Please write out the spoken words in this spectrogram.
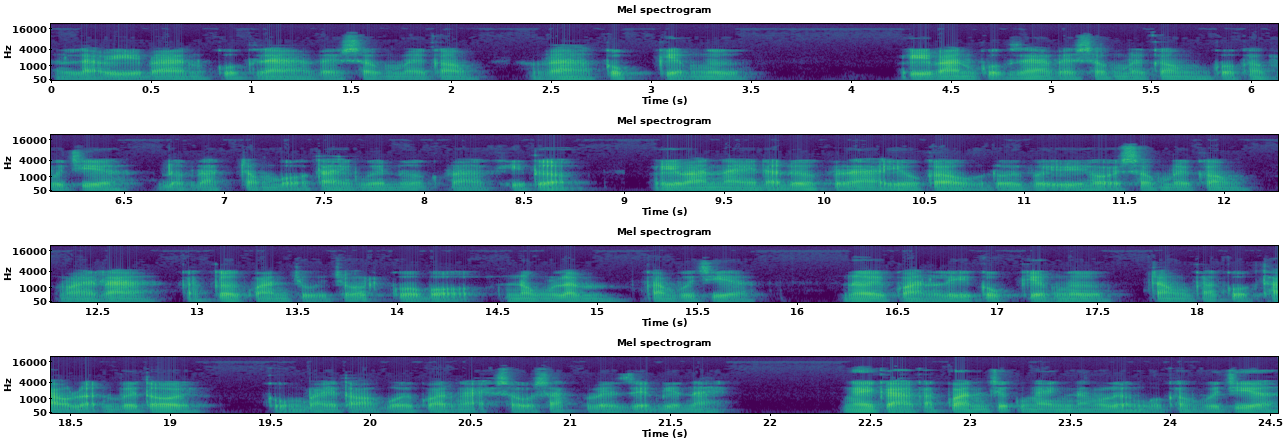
là Ủy ban Quốc gia về sông Mekong và Cục Kiểm ngư. Ủy ban Quốc gia về sông Mekong của Campuchia được đặt trong Bộ Tài nguyên nước và Khí tượng. Ủy ban này đã được ra yêu cầu đối với Ủy hội sông Mekong. Ngoài ra, các cơ quan chủ chốt của Bộ Nông lâm Campuchia, nơi quản lý Cục Kiểm ngư trong các cuộc thảo luận với tôi, cũng bày tỏ mối quan ngại sâu sắc về diễn biến này. Ngay cả các quan chức ngành năng lượng của Campuchia,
